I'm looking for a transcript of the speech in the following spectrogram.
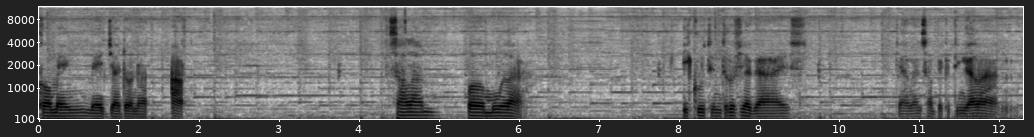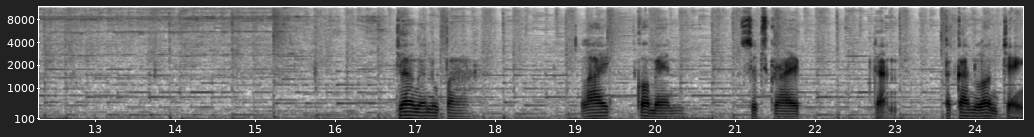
Komeng meja donat art. Salam pemula. Ikutin terus ya guys jangan sampai ketinggalan. Jangan lupa like comment subscribe dan tekan lonceng.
